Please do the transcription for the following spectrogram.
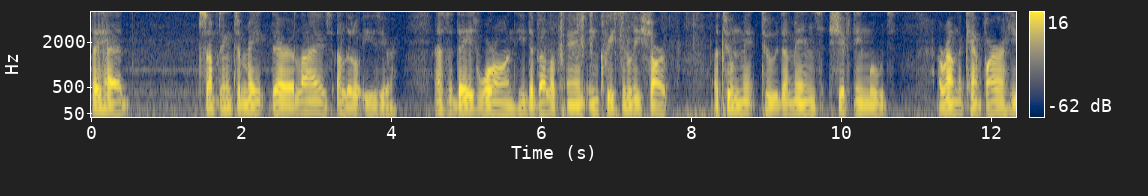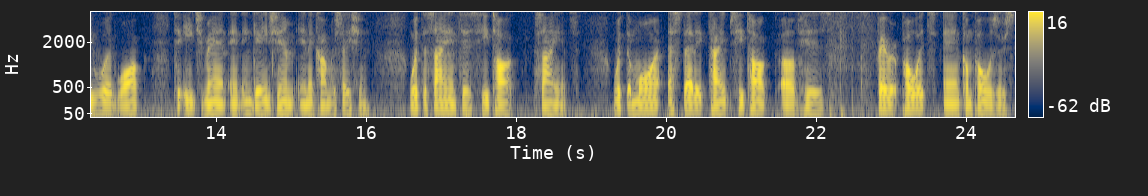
they had something to make their lives a little easier. As the days wore on, he developed an increasingly sharp attunement to the men's shifting moods. Around the campfire, he would walk to each man and engage him in a conversation. With the scientists, he talked science. With the more aesthetic types, he talked of his favorite poets and composers.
